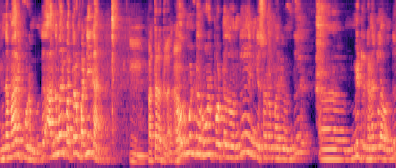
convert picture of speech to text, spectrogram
இந்த மாதிரி போடும்போது அந்த மாதிரி பத்திரம் பண்ணியிருக்காங்க பத்திரத்தில். கவர்மெண்ட் ரூல் போட்டது வந்து நீங்கள் சொல்கிற மாதிரி வந்து மீட்டர் கணக்கில் வந்து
